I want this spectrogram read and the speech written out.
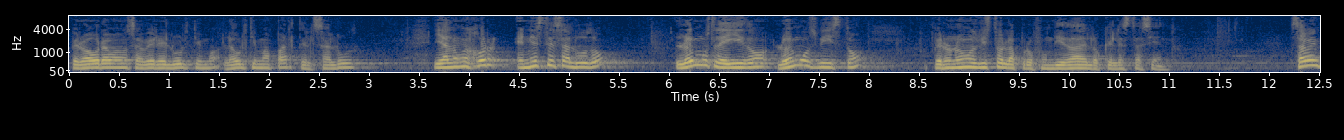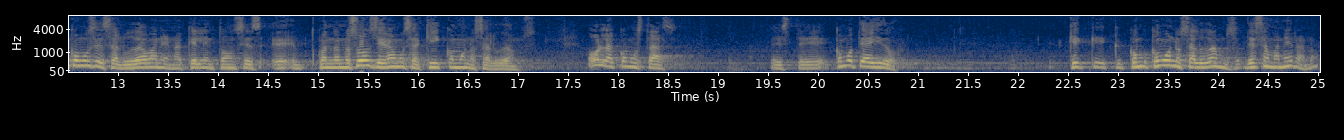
pero ahora vamos a ver el último, la última parte, el saludo. Y a lo mejor en este saludo lo hemos leído, lo hemos visto, pero no hemos visto la profundidad de lo que Él está haciendo. ¿Saben cómo se saludaban en aquel entonces? Eh, cuando nosotros llegamos aquí, ¿cómo nos saludamos? Hola, ¿cómo estás? Este, ¿Cómo te ha ido? ¿Qué, cómo, cómo, nos saludamos? De esa manera, ¿no?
